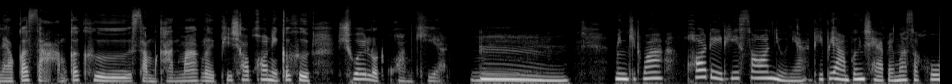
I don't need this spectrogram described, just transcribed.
แล้วก็สามก็คือสำคัญมากเลยพี่ชอบข้อนี้ก็คือช่วยลดความเครียด อืม มินคิดว่าข้อดีที่ซ่อนอยู่เนี่ยที่พี่อาร์มเพิ่งแชร์ไปเมื่อสักครู่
